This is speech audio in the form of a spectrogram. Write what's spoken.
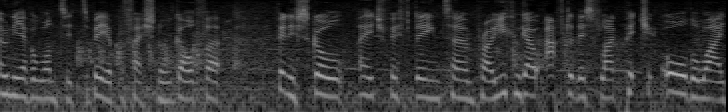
Only ever wanted to be a professional golfer. Finished school, age 15, turn pro. You can go after this flag, pitch it all the way.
